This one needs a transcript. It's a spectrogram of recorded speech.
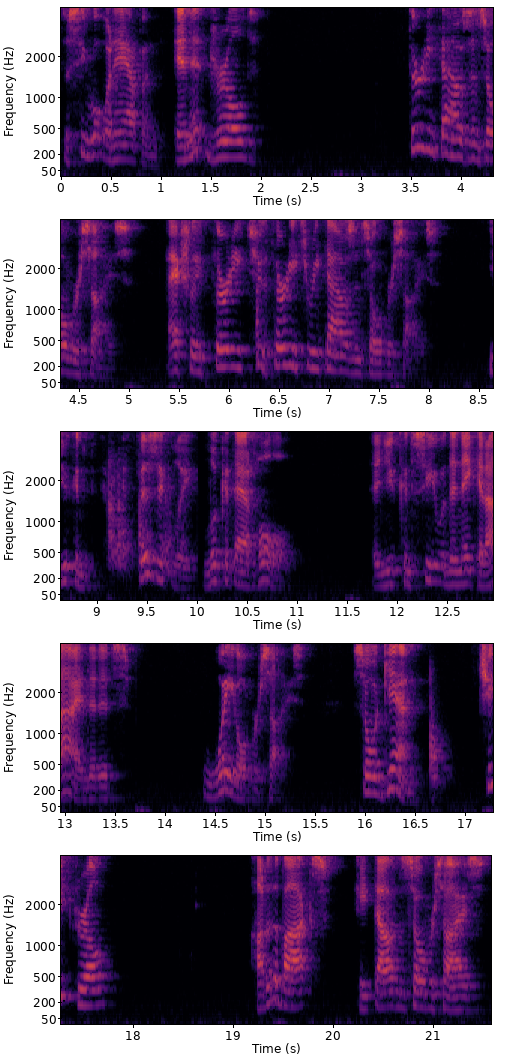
to see what would happen. And it drilled 30 thousandths oversize. Actually, 32, 33 thousandths oversize. You can physically look at that hole and you can see with the naked eye that it's way oversized. So again, cheap drill, out of the box, 8 thousandths oversize,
